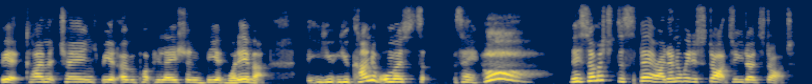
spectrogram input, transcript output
be it climate change, be it overpopulation, be it whatever, you, you kind of almost say, oh, there's so much despair. I don't know where to start, so you don't start.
